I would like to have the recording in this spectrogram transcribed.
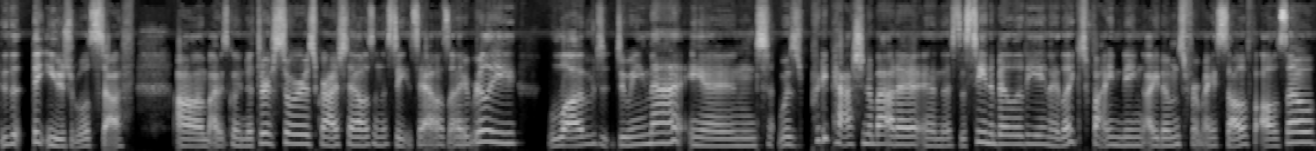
the, the usual stuff. Um, I was going to thrift stores, garage sales, and estate sales. And I really loved doing that and was pretty passionate about it and the sustainability. And I liked finding items for myself also.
